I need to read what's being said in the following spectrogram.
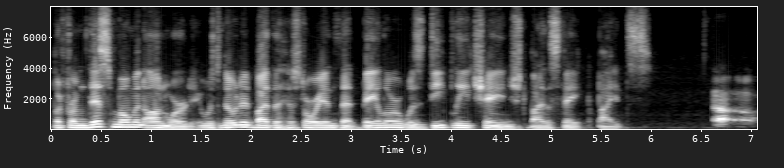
But from this moment onward, it was noted by the historians that Baelor was deeply changed by the snake bites. Uh oh.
